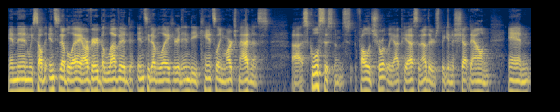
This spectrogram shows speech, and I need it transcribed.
And then we saw the NCAA, our very beloved NCAA here in Indy, canceling March Madness. Uh, school systems followed shortly, IPS and others began to shut down, and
